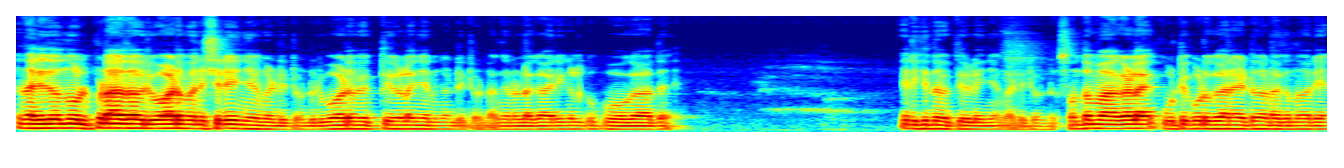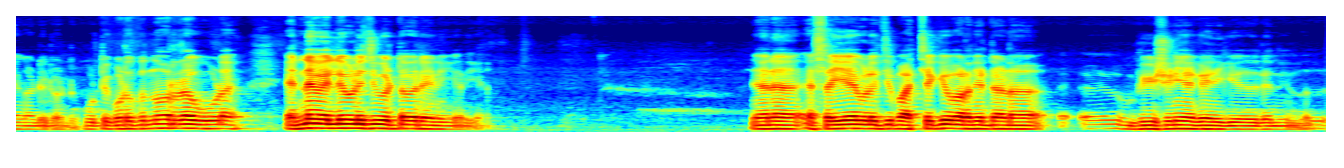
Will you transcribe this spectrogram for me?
എന്നാൽ ഇതൊന്നും ഉൾപ്പെടാതെ ഒരുപാട് മനുഷ്യരെയും ഞാൻ കണ്ടിട്ടുണ്ട്. ഒരുപാട് വ്യക്തികളെ ഞാൻ കണ്ടിട്ടുണ്ട്. അങ്ങനെയുള്ള കാര്യങ്ങൾക്ക് പോകാതെ ഇരിക്കുന്ന വ്യക്തികളെയും ഞാൻ കണ്ടിട്ടുണ്ട്. സ്വന്തം മകളെ കൂട്ടിക്കൊടുക്കാനായിട്ട് നടക്കുന്നവരെ ഞാൻ കണ്ടിട്ടുണ്ട്. കൂട്ടിക്കൊടുക്കുന്നവരുടെ കൂടെ എന്നെ വെല്ലുവിളിച്ച് വിട്ടവരെ എനിക്കറിയാം. ഞാൻ എസ് ഐയെ വിളിച്ച് പച്ചയ്ക്ക് പറഞ്ഞിട്ടാണ് ഭീഷണിയൊക്കെ എനിക്കെതിരെ നിന്നത്.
